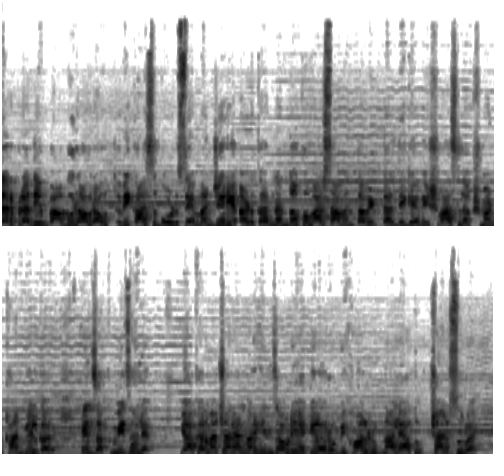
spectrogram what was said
तर प्रदीप बाबूराव राऊत विकास बोडसे मंजेरी अडकर नंदकुमार सावंत विठ्ठल दिघे विश्वास लक्ष्मण खानविलकर हे जखमी झाले या कर्मचाऱ्यांवर हिंजवडी येथील रुबी हॉल रुग्णालयात उपचार सुरू आहे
